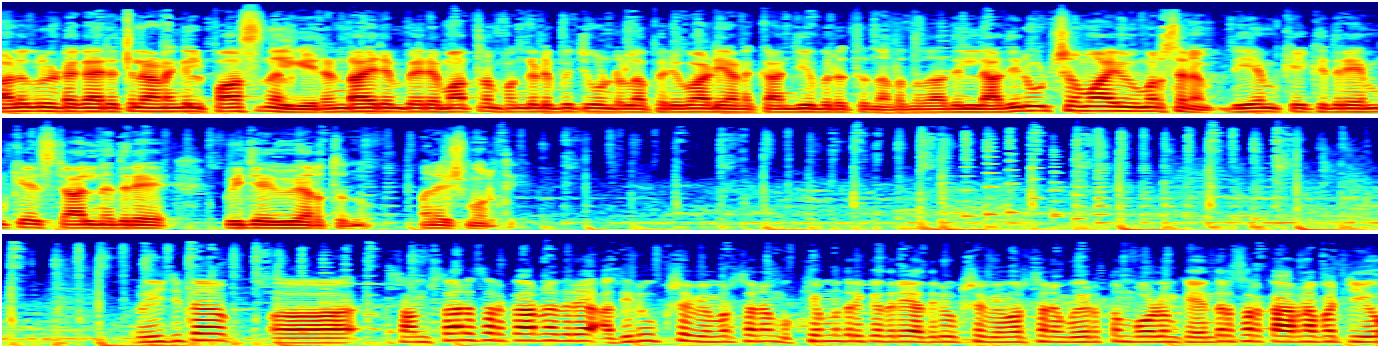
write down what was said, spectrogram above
ആളുകളുടെ കാര്യത്തിലാണെങ്കിൽ പാസ് നൽകി. രണ്ടായിരം പേരെ മാത്രം പങ്കെടുപ്പിച്ചുകൊണ്ടുള്ള പരിപാടിയാണ് കാഞ്ചീപുരത്ത് നടന്നത്. അതിൽ അതിരൂക്ഷമായ വിമർശനം ഡി എം കെക്കെതിരെ എം കെ സ്റ്റാലിനെതിരെ വിജയ് ഉയർത്തുന്നു. മനേഷ് മൂർത്തി. ശ്രീജിത്ത് സംസ്ഥാന സർക്കാരിനെതിരെ അതിരൂക്ഷ വിമർശനം മുഖ്യമന്ത്രിക്കെതിരെ അതിരൂക്ഷ വിമർശനം ഉയർത്തുമ്പോഴും കേന്ദ്ര സർക്കാരിനെ പറ്റിയോ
